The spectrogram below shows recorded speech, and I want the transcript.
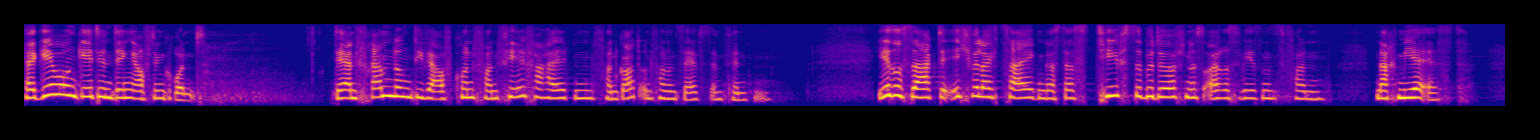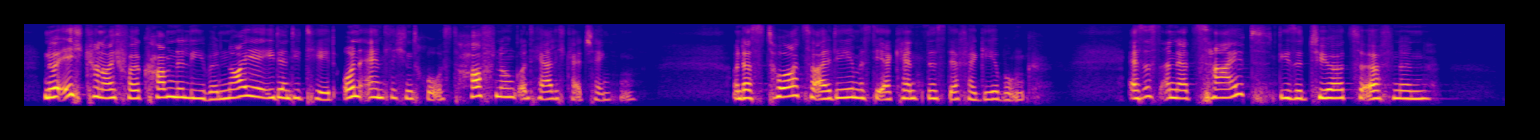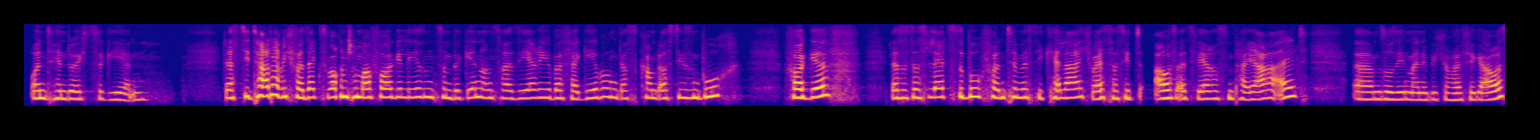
Vergebung geht den Dingen auf den Grund. Der Entfremdung, die wir aufgrund von Fehlverhalten von Gott und von uns selbst empfinden. Jesus sagte, ich will euch zeigen, dass das tiefste Bedürfnis eures Wesens von, nach mir ist. Nur ich kann euch vollkommene Liebe, neue Identität, unendlichen Trost, Hoffnung und Herrlichkeit schenken. Und das Tor zu all dem ist die Erkenntnis der Vergebung. Es ist an der Zeit, diese Tür zu öffnen und hindurchzugehen. Das Zitat habe ich vor sechs Wochen schon mal vorgelesen zum Beginn unserer Serie über Vergebung. Das kommt aus diesem Buch Forgive. Das ist das letzte Buch von Timothy Keller. Ich weiß, das sieht aus, als wäre es ein paar Jahre alt. Ähm, so sehen meine Bücher häufiger aus.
